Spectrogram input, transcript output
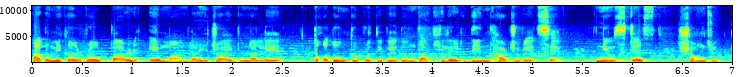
আগামীকাল রোববার এ মামলায় ট্রাইব্যুনালে তদন্ত প্রতিবেদন দাখিলের দিন ধার্য রয়েছে। নিউজ ডেস্ক সংযুক্ত।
